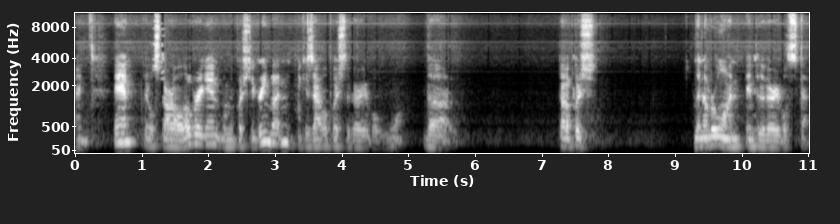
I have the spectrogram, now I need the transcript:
Okay, and it will start all over again when we push the green button because that will push the variable one, the that'll push the number one into the variable step.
